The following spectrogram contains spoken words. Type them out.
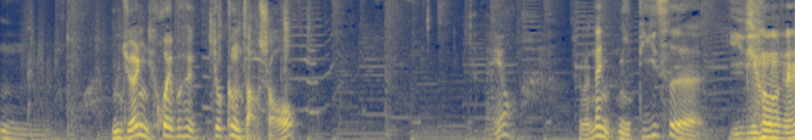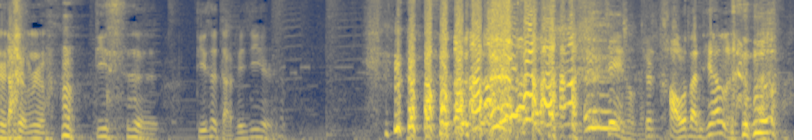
嗯，你觉得你会不会就更早熟，也没有吧。是吧？那你你第一次已经是什么什么？第一次第一次打飞机是什么？这个这 套了半天了，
